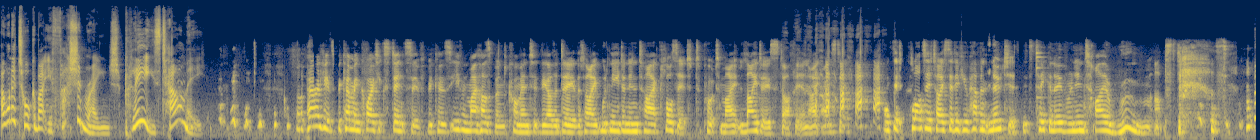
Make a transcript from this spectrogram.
I want to talk about your fashion range. Please tell me. Well, apparently it's becoming quite extensive because even my husband commented the other day that I would need an entire closet to put my Lido stuff in. I, I, said, I said, closet, I said, if you haven't noticed, it's taken over an entire room upstairs.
